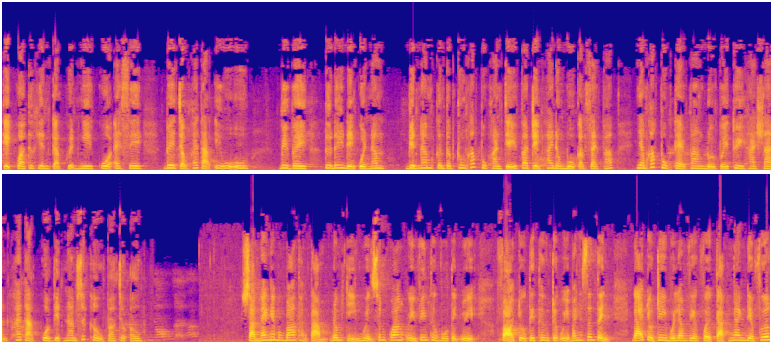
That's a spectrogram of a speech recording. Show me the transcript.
kết quả thực hiện các khuyến nghị của EC về chống khai thác IUU. Vì vậy, từ đây đến cuối năm, Việt Nam cần tập trung khắc phục hạn chế và triển khai đồng bộ các giải pháp nhằm khắc phục thẻ vàng đối với thủy hải sản khai thác của Việt Nam xuất khẩu vào châu Âu. Sáng nay ngày 3 tháng 8, đồng chí Nguyễn Xuân Quang, Ủy viên Thường vụ tỉnh ủy, Phó Chủ tịch Thường trực Ủy ban nhân dân tỉnh đã chủ trì buổi làm việc với các ngành địa phương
